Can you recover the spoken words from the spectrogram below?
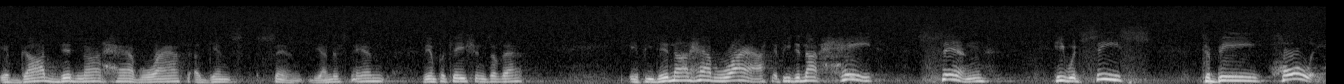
if God did not have wrath against sin, do you understand the implications of that? If he did not have wrath, if he did not hate sin, he would cease to be holy.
